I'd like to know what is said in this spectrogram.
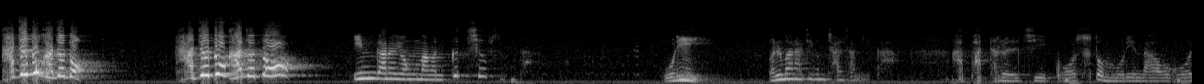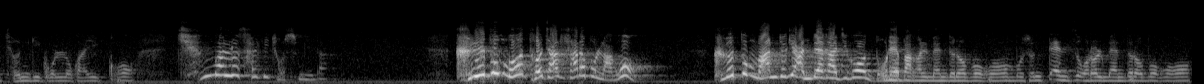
가져도 가져도 가져도 가져도 인간의 욕망은 끝이 없습니다. 우리 얼마나 지금 잘 삽니까? 아파트를 짓고 수돗물이 나오고 전기골로가 있고 정말로 살기 좋습니다. 그래도 뭐 더 잘 살아보려고 그것도 만족이 안 돼가지고 노래방을 만들어 보고 무슨 댄스홀을 만들어 보고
